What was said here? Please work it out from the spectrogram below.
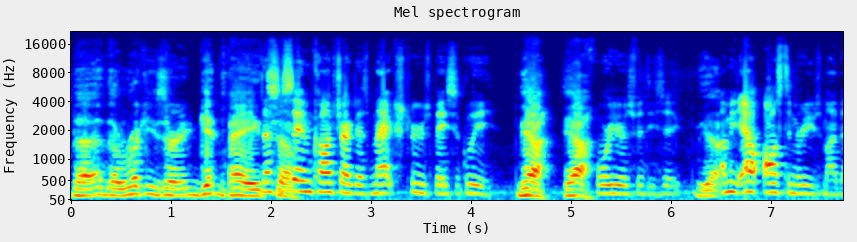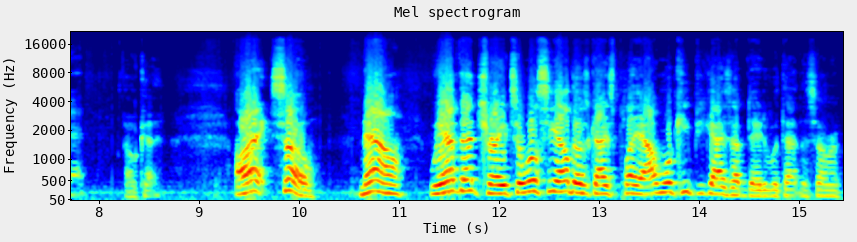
the the rookies are getting paid. That's so, the same contract as Max Strus, basically. Yeah, yeah, Four years, 56. Yeah. I mean, Austin Reaves, my bad. okay. All right, so now we have that trade. So we'll see how those guys play out. and We'll keep you guys updated with that in the summer.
